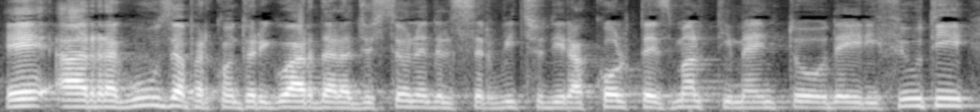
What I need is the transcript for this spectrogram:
e a Ragusa per quanto riguarda la gestione del servizio di raccolta e smaltimento dei rifiuti?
